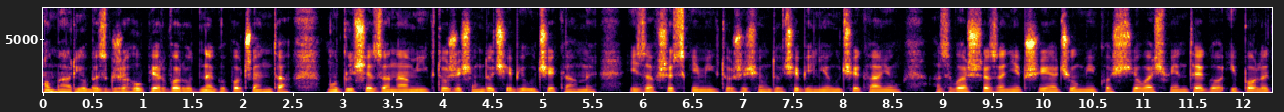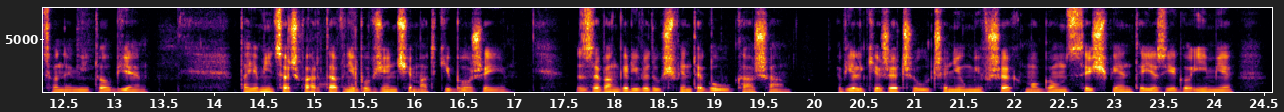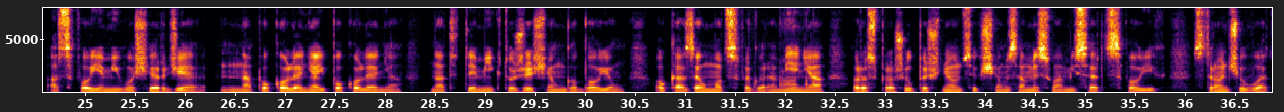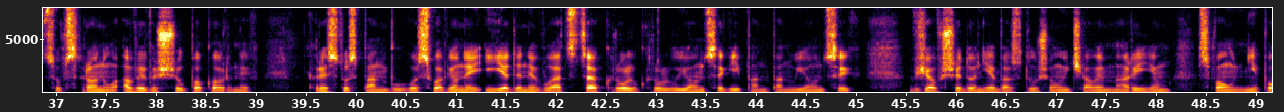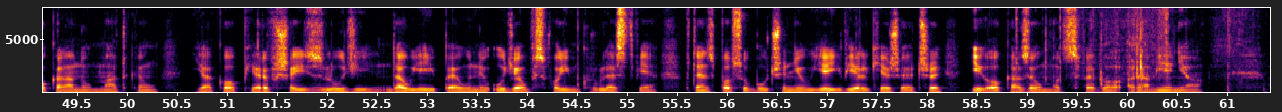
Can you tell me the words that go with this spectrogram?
O Mario, bez grzechu pierworodnego poczęta, módl się za nami, którzy się do Ciebie uciekamy i za wszystkimi, którzy się do Ciebie nie uciekają, a zwłaszcza za nieprzyjaciółmi Kościoła Świętego i poleconymi Tobie. Tajemnica czwarta w niebo wzięcie Matki Bożej. Z Ewangelii według świętego Łukasza. Wielkie rzeczy uczynił mi wszechmogący, święte jest Jego imię, a swoje miłosierdzie na pokolenia i pokolenia nad tymi, którzy się Go boją. Okazał moc swego ramienia, rozproszył pyszniących się zamysłami serc swoich, strącił władców stronu, a wywyższył pokornych. Chrystus Pan błogosławiony i jedyny władca, król królujących i Pan panujących, wziąwszy do nieba z duszą i ciałem Maryję, swą niepokalaną matkę, jako pierwszej z ludzi dał jej pełny udział w swoim królestwie. W ten sposób uczynił jej wielkie rzeczy i okazał moc swego ramienia.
